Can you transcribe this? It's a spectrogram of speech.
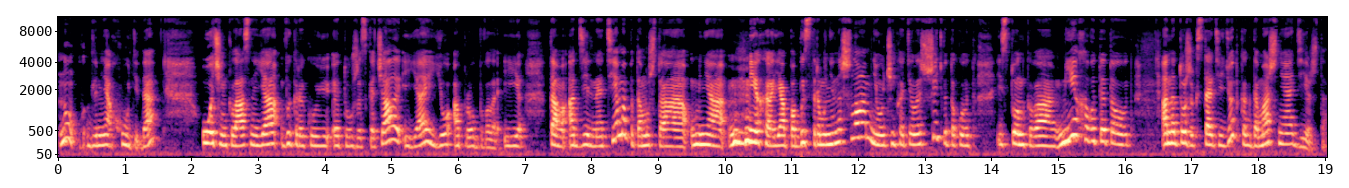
Ну, для меня худи, да? Очень классный. Я выкройку эту уже скачала, и я ее опробовала. И там отдельная тема, потому что у меня меха я по-быстрому не нашла. Мне очень хотелось шить вот такой вот из тонкого меха вот этого вот. Она тоже, кстати, идет как домашняя одежда.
